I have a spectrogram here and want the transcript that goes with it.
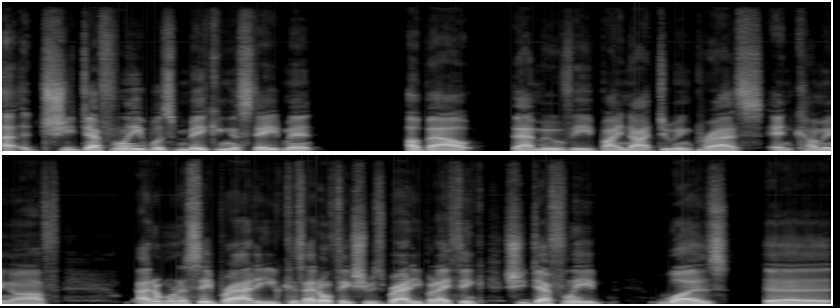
uh, she definitely was making a statement about that movie by not doing press and coming off I don't want to say bratty because I don't think she was bratty, but I think she definitely was uh,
